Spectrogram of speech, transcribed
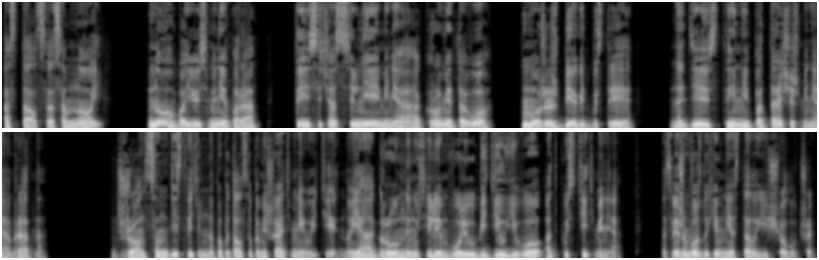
остался со мной. Но, боюсь, мне пора. Ты сейчас сильнее меня, а кроме того, можешь бегать быстрее. Надеюсь, ты не потащишь меня обратно». Джонсон действительно попытался помешать мне уйти, но я огромным усилием воли убедил его отпустить меня. На свежем воздухе мне стало еще лучше.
